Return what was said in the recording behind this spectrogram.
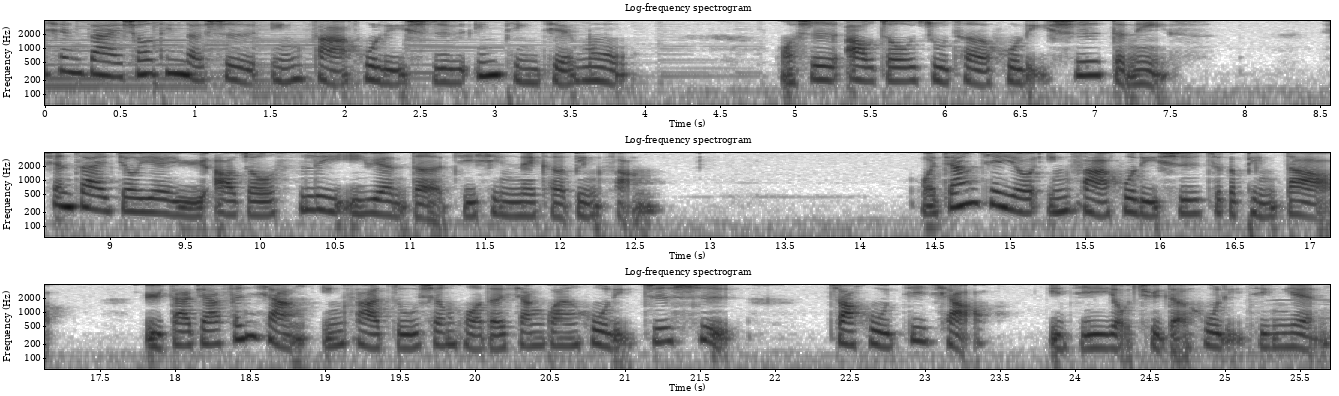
现在收听的是《银发护理师》音频节目，我是澳洲注册护理师 Denise，现在就业于澳洲私立医院的急性内科病房。我将借由银发护理师这个频道，与大家分享银发族生活的相关护理知识、照护技巧以及有趣的护理经验。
